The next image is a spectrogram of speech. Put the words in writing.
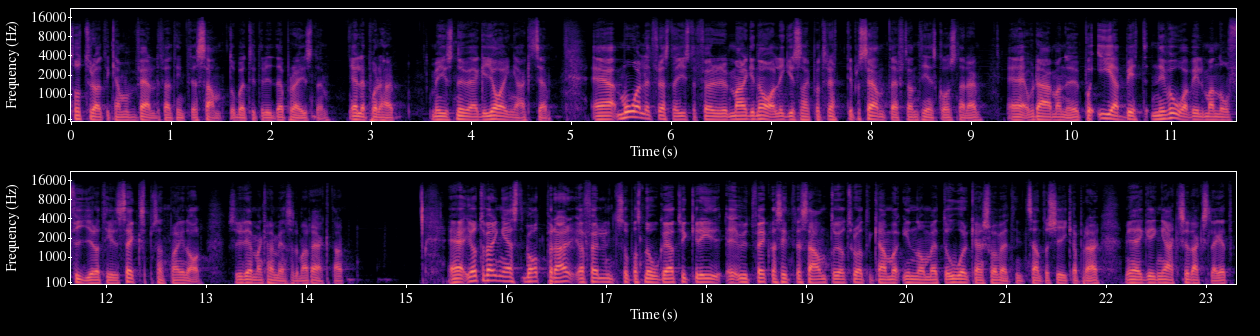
då tror jag att det kan vara väldigt, väldigt intressant att börja titta vidare på det här just nu. Eller på det här. Men just nu äger jag inga aktier. Eh, målet förresten just för marginal ligger sagt på 30 procent efter hanteringskostnader. Eh, och där är man nu. På ebit-nivå vill man nå 4-6 procent marginal. Så det är det man kan ha med sig när man räknar. Eh, jag har tyvärr inga estimat på det här. Jag följer inte så pass noga. Jag tycker det utvecklas intressant och jag tror att det kan vara inom ett år kanske vara väldigt intressant att kika på det här. Men jag äger inga aktier i dagsläget.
